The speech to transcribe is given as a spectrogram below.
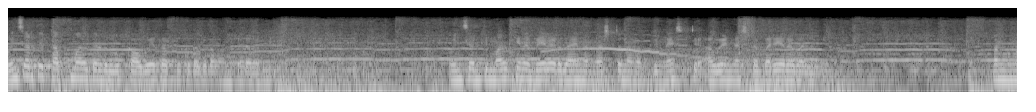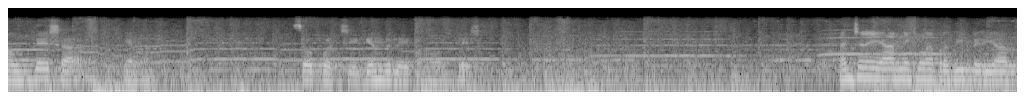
ಒಂದು ಸರ್ತಿ ತಪ್ಪು ಮಲ್ತಿನಿಡ್ದು ಬುಕ್ ಅವೇ ತಪ್ಪು ಕೂಡ ಕೂಡ ಒಂದ್ಸರ್ತಿ ಮಲ್ಕಿನ ಬೇರೆದಾಯಿನ ನಷ್ಟ ನಮಗೆ ನೆಕ್ಸ್ಟ್ ಅವೇ ನಷ್ಟ ಬರೆಯರಬಲ್ಲಿ ಪನ್ನ ಉದ್ದೇಶ ಎನ್ನ ಸೋಪರ್ಚಿ ಗೆಂದುಲೆ ಪನ್ನ ಉದ್ದೇಶ. ಅಂಚನೆ ಯಾನ್ ನಿಖಿಲ್ನ ಪ್ರದೀಪ್ ಪೆರಿಯಾಲ್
